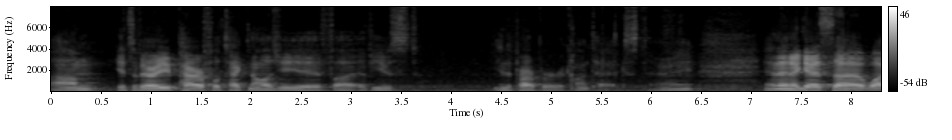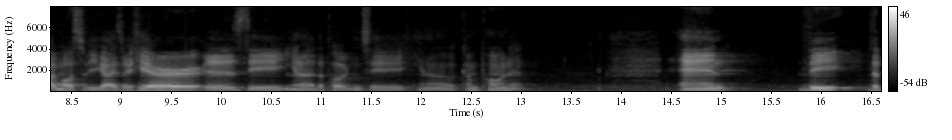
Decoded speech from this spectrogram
um, it's a very powerful technology if, uh, if used in the proper context. All right. And then I guess uh, why most of you guys are here is the you know the potency you know component. And the the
